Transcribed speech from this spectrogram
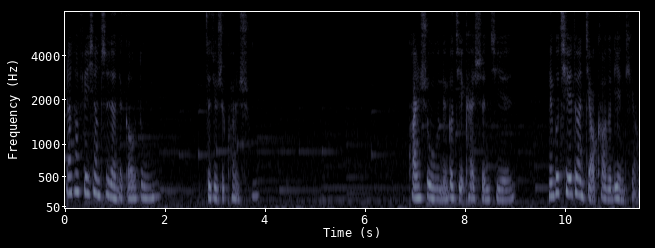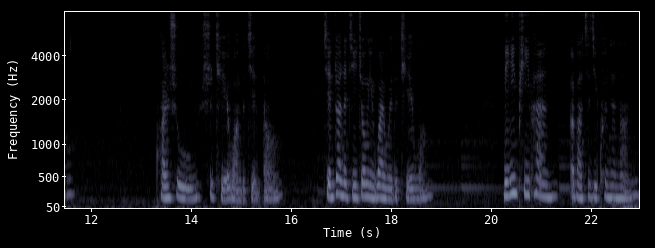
让它飞向自然的高度。这就是宽恕。宽恕能够解开绳结，能够切断脚铐的链条。宽恕是铁网的剪刀，剪断了集中于外围的铁网。你因批判而把自己困在那里。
